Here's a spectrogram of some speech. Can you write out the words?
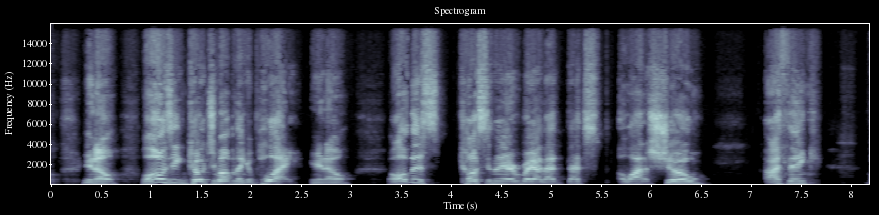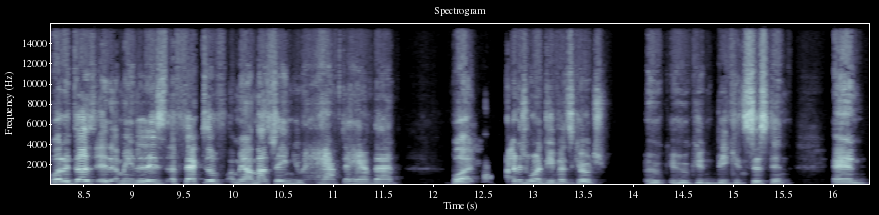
you know, as long as he can coach him up and they can play, you know. All this cussing and everybody that that's a lot of show, I think. But it does, it, I mean, it is effective. I mean, I'm not saying you have to have that, but I just want a defensive coach who who can be consistent and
